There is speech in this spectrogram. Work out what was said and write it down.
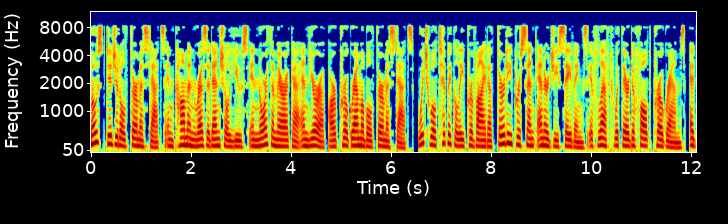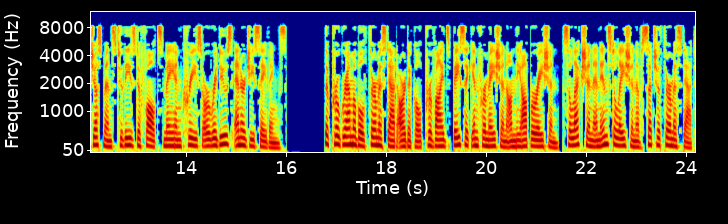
Most digital thermostats in common residential use in North America and Europe are programmable thermostats, which will typically provide a 30% energy savings if left with their default programs. Adjustments to these defaults may increase or reduce energy savings. The Programmable Thermostat article provides basic information on the operation, selection and installation of such a thermostat.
